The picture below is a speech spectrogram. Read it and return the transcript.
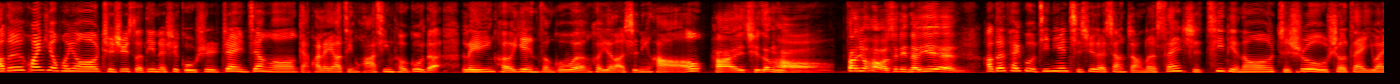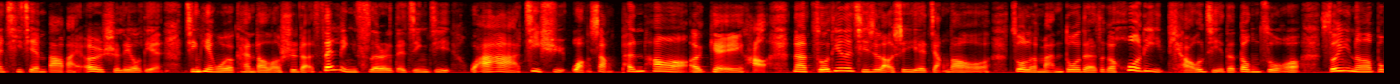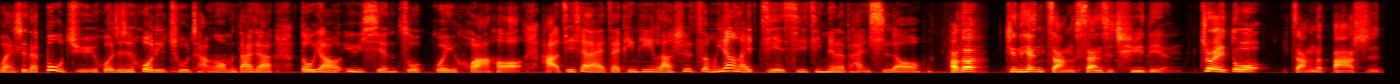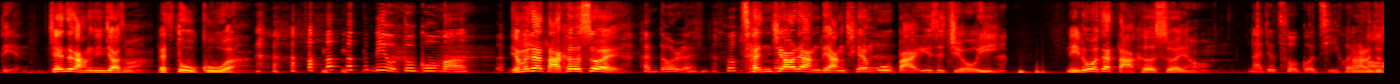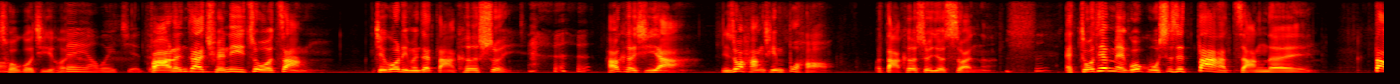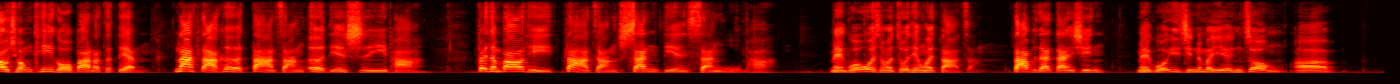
好的，欢迎听众朋友持续锁定的是股市战将哦，赶快来邀请华信投顾的林和燕总顾问何燕老师，您好。嗨，齐总好，大家好，我是林德燕。好的，台股今天持续的上涨了三十七点哦，指数收在一万七千八百二十六点。今天我有看到老师的三零四二的经济，哇，继续往上喷哈。OK，好，那昨天呢，其实老师也讲到哦，做了蛮多的这个获利调节的动作哦，所以呢，不管是在布局或者是获利出场哦，我们大家都要预先做规划哈。好，接下来再听听老师怎么样来解析今天的盘势哦。好的，今天涨三十七点，最多涨了八十点。今天这个行情叫什么？在度估啊？你有度估吗？有没有在打瞌睡？很多人。成交量两千五百一十九亿。你如果在打瞌睡哈，那就错过机会。那就错过机会。对呀，我也觉得。法人在全力做账，结果你们在打瞌睡，好可惜呀！你说行情不好，我打瞌睡就算了。哎，昨天美国股市是大涨的，哎，道琼 K 五百六十点，纳斯达克大涨二点四一趴，费城半导体大涨三点三五趴。美国为什么昨天会大涨？大家不再担心美国疫情那么严重啊？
